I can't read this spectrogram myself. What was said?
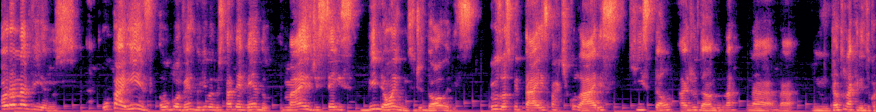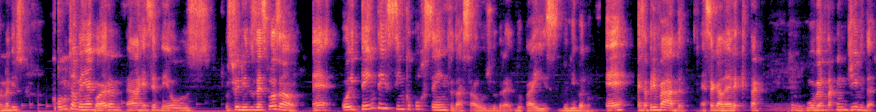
Coronavírus o país, o governo do Líbano, está devendo mais de 6 bilhões de dólares para os hospitais particulares que estão ajudando na, na, na, tanto na crise do coronavírus, como também agora a receber os, os feridos da explosão. É, 85% da saúde do, do país, do Líbano, é essa privada. Essa galera que tá, o governo está com dívida.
